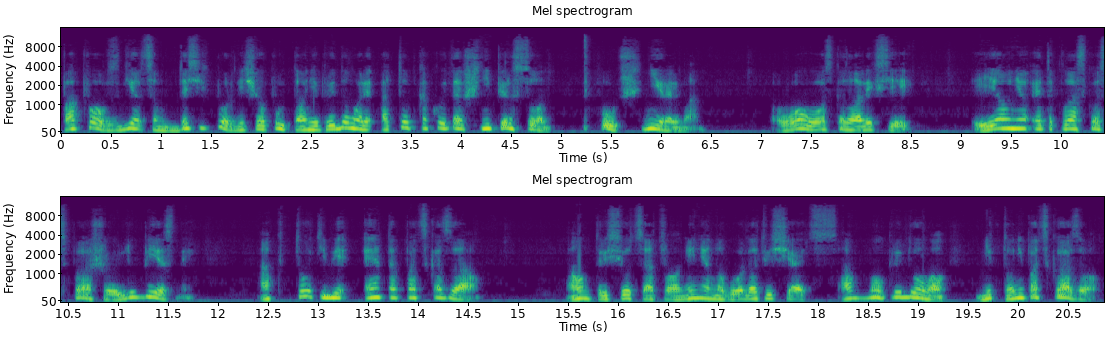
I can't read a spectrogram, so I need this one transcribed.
Попов с Герцем до сих пор ничего путного не придумали, а тут какой-то шниперсон. Фу, Шнирельман. «Во-во», — сказал Алексей. Я у него это ласково спрашиваю, любезный, «А кто тебе это подсказал?» А он трясется от волнения, но гордо отвечает. «Сам, мол, придумал, никто не подсказывал».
